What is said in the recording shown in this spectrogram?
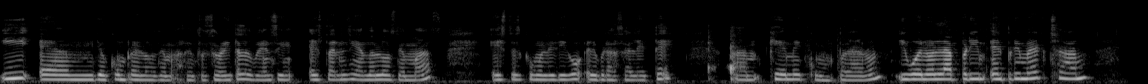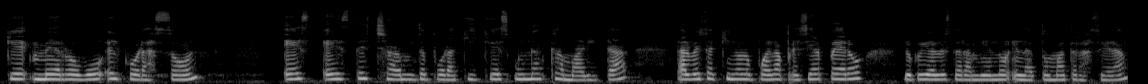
Y em, yo compré los demás. Entonces ahorita les voy a estar enseñando los demás. Este es como les digo el brazalete que me compraron. Y bueno, la el primer charm que me robó el corazón es este charm de por aquí que es una camarita. Tal vez aquí no lo puedan apreciar, pero yo creo que ya lo estarán viendo en la toma trasera.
